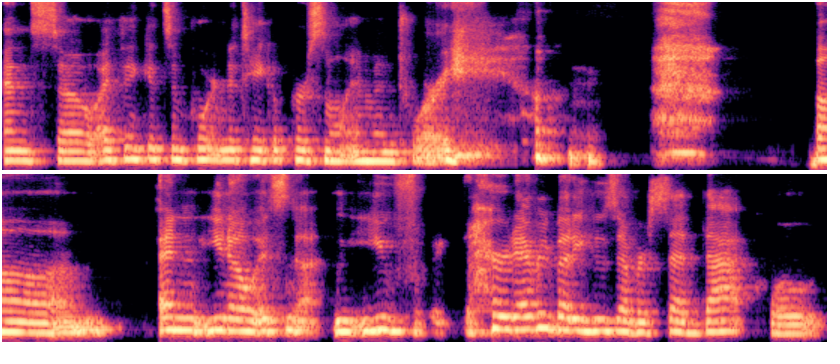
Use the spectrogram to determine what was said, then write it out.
And so I think it's important to take a personal inventory. um, and you know, it's not, you've heard everybody who's ever said that quote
